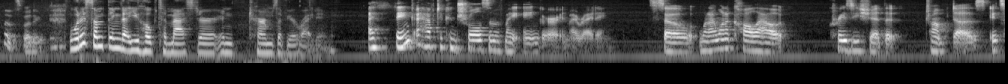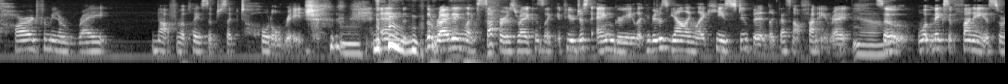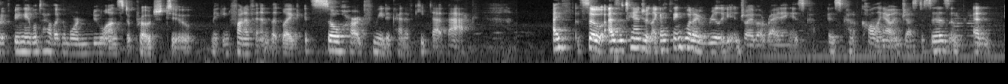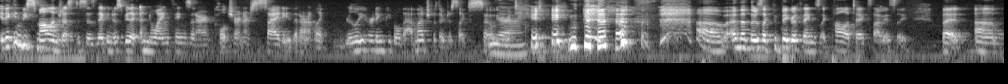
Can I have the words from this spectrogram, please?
That's funny. What is something that you hope to master in terms of your writing? I think I have to control some of my anger in my writing. So when I want to call out crazy shit that Trump does, it's hard for me to write not from a place of just like total rage. Mm. and the writing like suffers, right? Because like if you're just angry, like if you're just yelling like he's stupid, like that's not funny, right? Yeah. So what makes it funny is sort of being able to have like a more nuanced approach to making fun of him, but like it's so hard for me to kind of keep that back. I so as a tangent, like I think what I really enjoy about writing is is kind of calling out injustices, and and they can be small injustices. They can just be like annoying things in our culture and our society that aren't like really hurting people that much, but they're just like so Yeah. irritating. um, and then there's like the bigger things like politics, obviously, but um,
